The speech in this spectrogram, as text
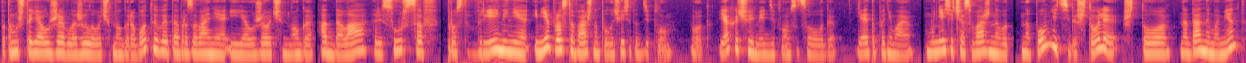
Потому что я уже вложила очень много работы в это образование, и я уже очень много отдала ресурсов, просто времени. И мне просто важно получить этот диплом. Вот, я хочу иметь диплом социолога я это понимаю. Мне сейчас важно вот напомнить себе, что ли, что на данный момент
